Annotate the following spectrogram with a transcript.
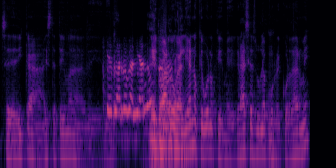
se dedica a este tema de... Eduardo Galeano. Eduardo Galeano, qué bueno que me... Gracias Lula por recordarme.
